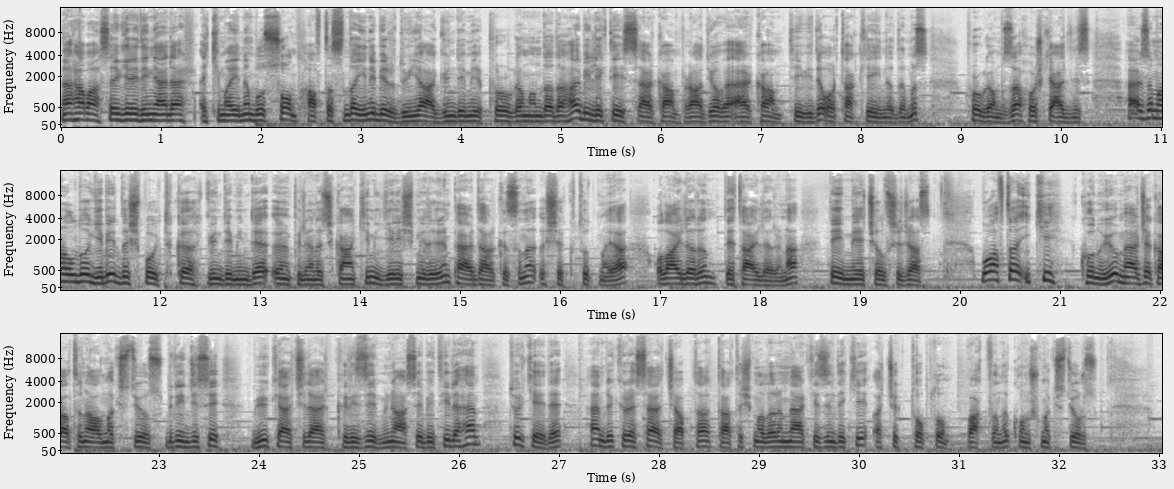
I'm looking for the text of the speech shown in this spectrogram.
Merhaba sevgili dinleyenler. Ekim ayının bu son haftasında yeni bir Dünya Gündemi programında daha birlikteyiz. Erkam Radyo ve Erkam TV'de ortak yayınladığımız programımıza hoş geldiniz. Her zaman olduğu gibi dış politika gündeminde ön plana çıkan kimi gelişmelerin perde arkasına ışık tutmaya, olayların detaylarına değinmeye çalışacağız. Bu hafta iki konuyu mercek altına almak istiyoruz. Birincisi büyükelçiler krizi münasebetiyle hem Türkiye'de hem de küresel çapta tartışmaların merkezindeki Açık Toplum Vakfı'nı konuşmak istiyoruz.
